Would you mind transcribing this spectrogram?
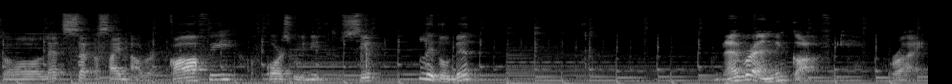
So let's set aside our coffee. Of course we need to sip a little bit. Never-ending coffee. Right.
